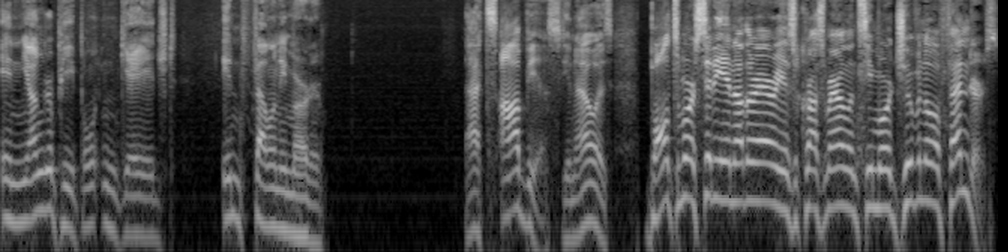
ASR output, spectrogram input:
in younger people engaged in felony murder. That's obvious, you know, as Baltimore City and other areas across Maryland see more juvenile offenders.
